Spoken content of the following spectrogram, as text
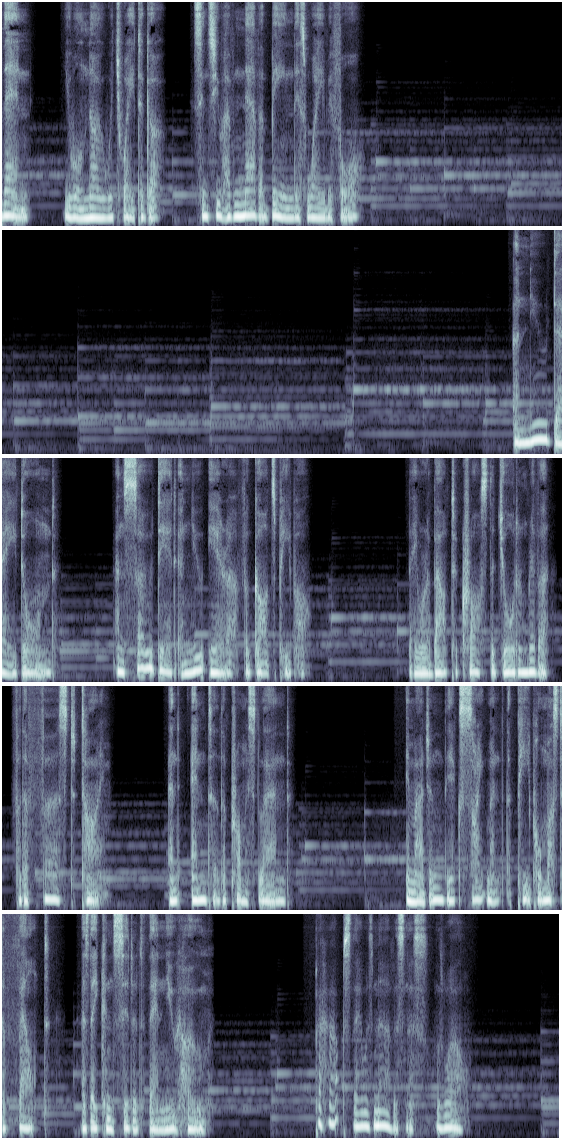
Then you will know which way to go, since you have never been this way before. A new day dawned, and so did a new era for God's people. They were about to cross the Jordan River for the first time and enter the promised land. Imagine the excitement the people must have felt as they considered their new home. Perhaps there was nervousness as well.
